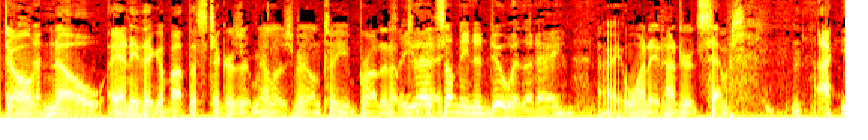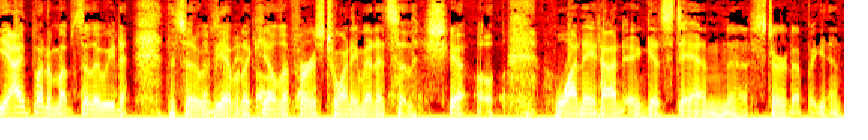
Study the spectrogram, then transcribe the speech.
don't know anything about the stickers at Millersville until you brought it up so you today. had something to do with it, eh? All right, one eight hundred seven. Yeah, I put them up so that we'd so that we'd be able to kill the about. first twenty minutes of the show. One eight hundred and get Stan uh, stirred up again.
